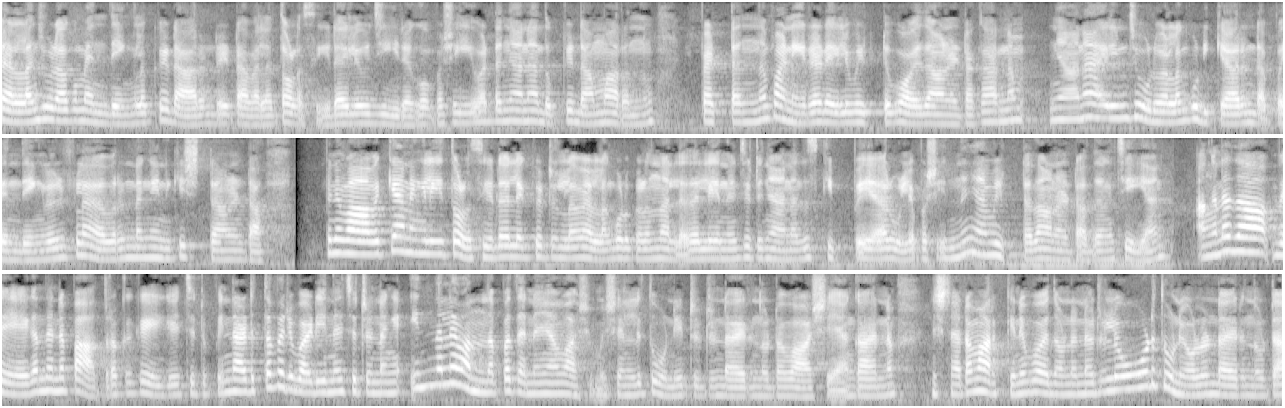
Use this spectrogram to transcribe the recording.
വെള്ളം ചൂടാക്കുമ്പോൾ എന്തെങ്കിലുമൊക്കെ ഇടാറുണ്ട് കേട്ടോ. വല്ല തുളസിയുടെ ഇലയോ ജീരകമോ. പക്ഷേ ഈ വട്ടം ഞാൻ അതൊക്കെ ഇടാൻ മറന്നു. പെട്ടെന്ന് പണിയുടെ ഇടയിൽ വിട്ടു പോയതാണ് കേട്ടോ. കാരണം ഞാൻ ഞാനായാലും ചൂടുവെള്ളം കുടിക്കാറുണ്ട്. അപ്പോൾ എന്തെങ്കിലും ഒരു ഫ്ലേവർ ഉണ്ടെങ്കിൽ എനിക്ക് ഇഷ്ടമാണ് കേട്ടോ. പിന്നെ വാവയ്ക്കാണെങ്കിൽ ഈ തുളസിയുടെ ഇലയൊക്കെ ഇട്ടുള്ള വെള്ളം കൊടുക്കണം നല്ലതല്ലേ എന്ന് വെച്ചിട്ട് ഞാനത് സ്കിപ്പ് ചെയ്യാറില്ല പക്ഷെ ഇന്ന് ഞാൻ വിട്ടതാണ് കേട്ടോ അത് ചെയ്യാൻ. അങ്ങനെ അതാ വേഗം തന്നെ പാത്രമൊക്കെ കഴുകി വെച്ചിട്ട് പിന്നെ അടുത്ത പരിപാടി എന്ന് വെച്ചിട്ടുണ്ടെങ്കിൽ ഇന്നലെ വന്നപ്പോൾ തന്നെ ഞാൻ വാഷിംഗ് മെഷീനിൽ തുണി ഇട്ടിട്ടുണ്ടായിരുന്നു കേട്ടോ വാഷ് ചെയ്യാൻ. കാരണം നിഷ്ണയുടെ വർക്കിന് പോയതുകൊണ്ട് തന്നെ ഒരു ലോഡ് തുണികളുണ്ടായിരുന്നു കേട്ടോ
